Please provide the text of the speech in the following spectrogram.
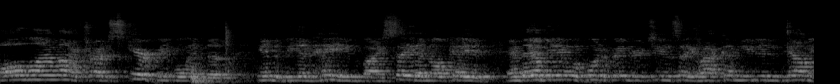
all my life try to scare people into, into being haved by saying, okay, and they'll be able to point a finger at you and say, how come you didn't tell me?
